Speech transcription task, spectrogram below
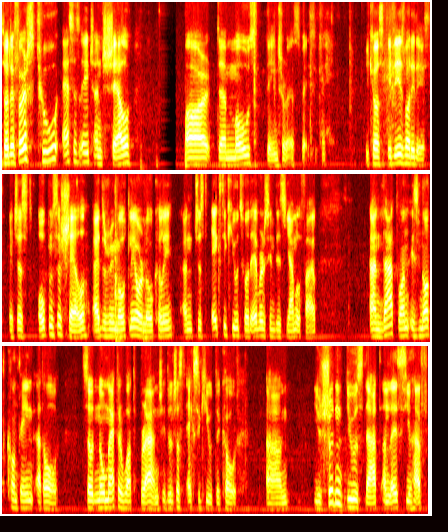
So the first two, SSH and shell, are the most dangerous, basically because it is what it is. It just opens a shell either remotely or locally and just executes whatever's in this YAML file. And that one is not contained at all. So no matter what branch, it will just execute the code. Um, you shouldn't use that unless you have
